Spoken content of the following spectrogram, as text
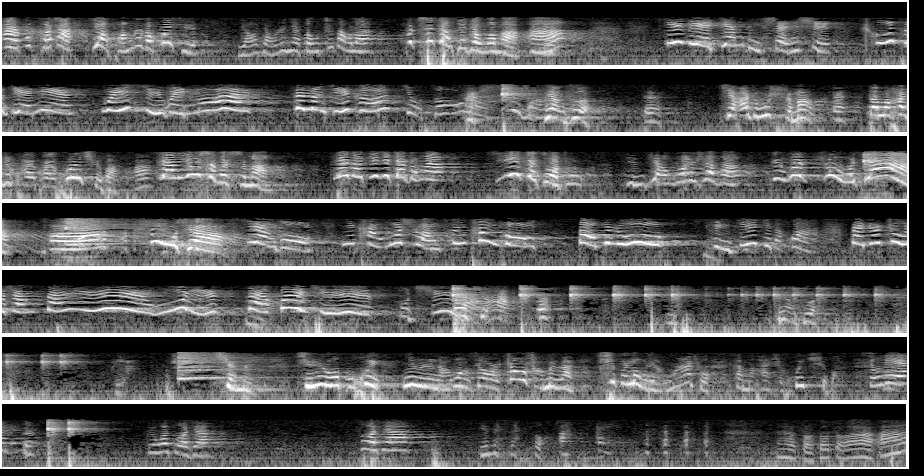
饭，二不喝茶，就要慌着的回去。要叫人家都知道了，不耻笑姐姐我吗？啊？姐姐讲的甚是，初次见面，为虚为暖，怎能即刻就走了？是啊，娘子，哎，家中事忙，哎，咱们还是快快回去吧。啊，家里有什么事忙？来到姐姐家中啊，姐姐做主，今天晚上啊，给我住下啊，住下。相公，你看我双腿疼痛，倒不如听姐姐的话。在这住上三日五日再回去，不迟啊！娘子，贤妹，今若不回，明日那王小二找上门来，岂不露两马脚？咱们还是回去吧。兄弟，给我坐下，坐下，弟妹来坐啊！哎，坐坐坐啊！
